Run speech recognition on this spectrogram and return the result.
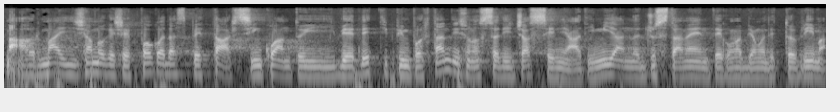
Ma ormai diciamo che c'è poco da aspettarsi, in quanto i verdetti più importanti sono stati già segnati. Milan, giustamente, come abbiamo detto prima,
